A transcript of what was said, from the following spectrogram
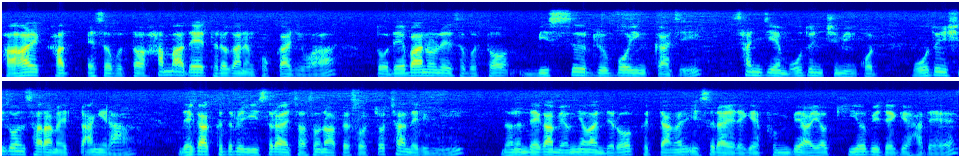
바알 갓에서부터 하마드에 들어가는 곳까지와 또 레바논에서부터 미스 르보인까지 산지의 모든 주민 곧 모든 시돈 사람의 땅이라 내가 그들을 이스라엘 자손 앞에서 쫓아내리니 너는 내가 명령한 대로 그 땅을 이스라엘에게 분배하여 기업이 되게 하되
